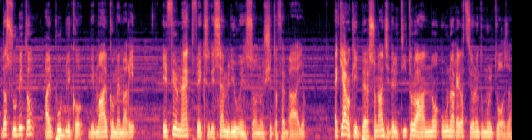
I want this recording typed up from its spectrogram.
Da subito, al pubblico di Malcolm e Marie, il film Netflix di Sam Lewinson uscito a febbraio, è chiaro che i personaggi del titolo hanno una relazione tumultuosa,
